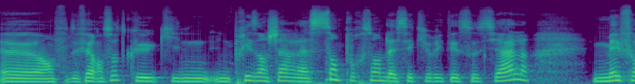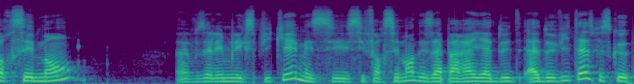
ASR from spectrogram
de faire en sorte que- qu'il y ait une, une prise en charge à 100% de la sécurité sociale, mais forcément, vous allez me l'expliquer, mais c'est forcément des appareils à deux, à deux vitesses, parce que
